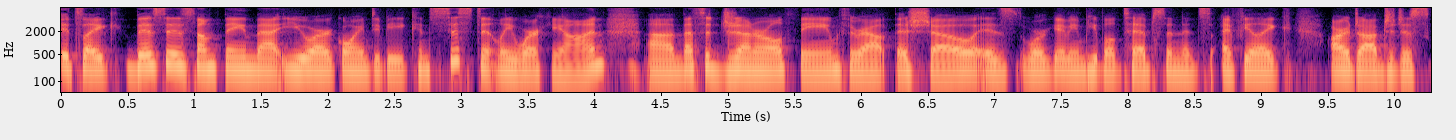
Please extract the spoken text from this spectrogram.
it's like this is something that you are going to be consistently working on um, that's a general theme throughout this show is we're giving people tips and it's i feel like our job to just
